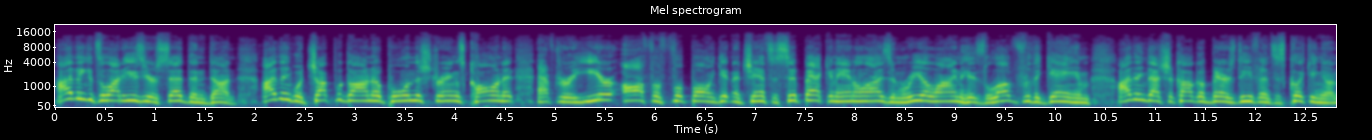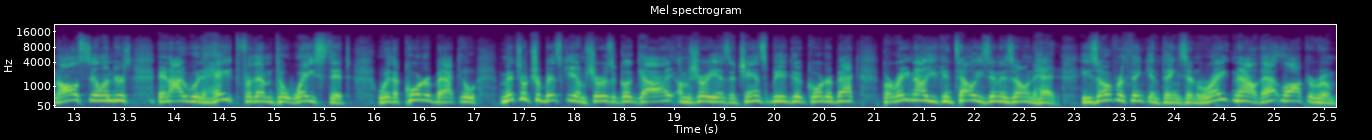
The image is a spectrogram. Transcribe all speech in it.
I think it's a lot easier said than done. I think with Chuck Pagano pulling the strings, calling it after a year off of football and getting a chance to sit back and analyze and realign his love for the game, I think that Chicago Bears defense is clicking on all cylinders, and I would hate for them to waste it with a quarterback who Mitchell Trubisky, I'm sure is a good guy. I'm sure he has a chance to be a good quarterback, but right now you can tell he's in his own head. He's overthinking things, and right now that locker room,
